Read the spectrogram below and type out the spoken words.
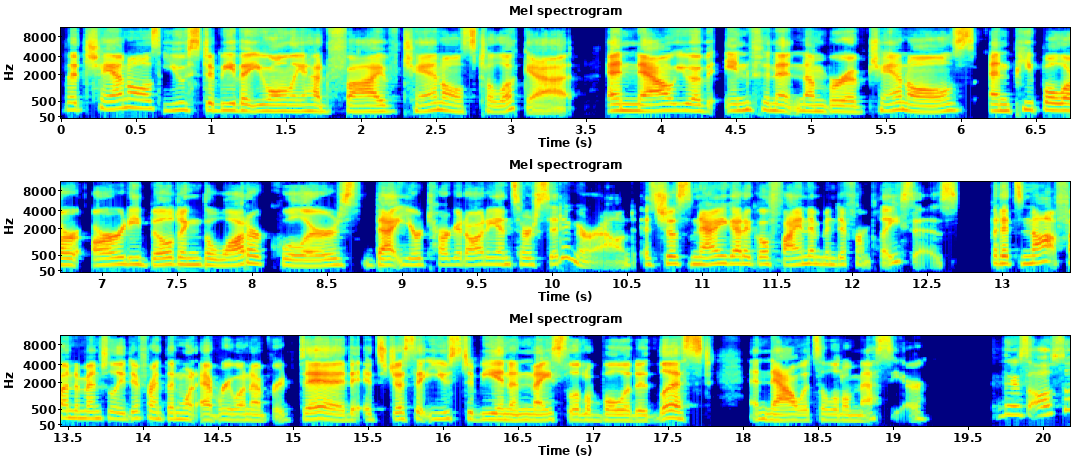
The channels used to be that you only had five channels to look at. And now you have infinite number of channels and people are already building the water coolers that your target audience are sitting around. It's just now you got to go find them in different places. But it's not fundamentally different than what everyone ever did. It's just it used to be in a nice little bulleted list and now it's a little messier. There's also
